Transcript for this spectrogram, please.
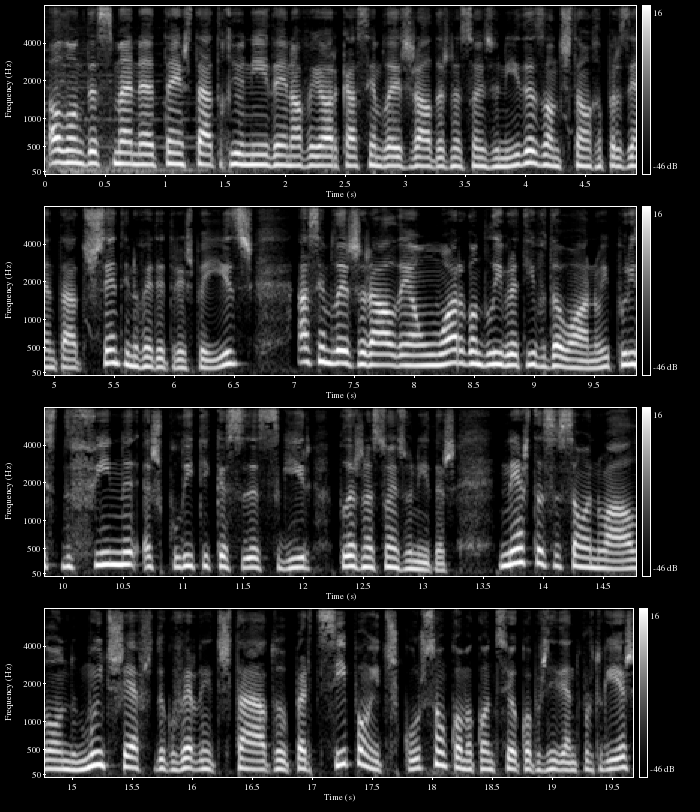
Ao longo da semana tem estado reunida em Nova Iorque a Assembleia Geral das Nações Unidas, onde estão representados 193 países. A Assembleia Geral é um órgão deliberativo da ONU e por isso define as políticas a seguir pelas Nações Unidas. Nesta sessão anual, onde muitos chefes de governo e de Estado participam e discursam, como aconteceu com o presidente português,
